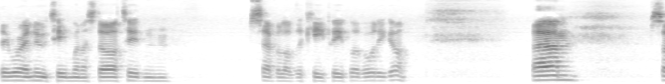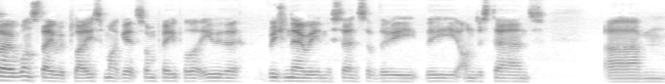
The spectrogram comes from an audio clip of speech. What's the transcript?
They were a new team when I started, and several of the key people have already gone. Um, so once they replace, might get some people that are either visionary in the sense of the the understand um,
